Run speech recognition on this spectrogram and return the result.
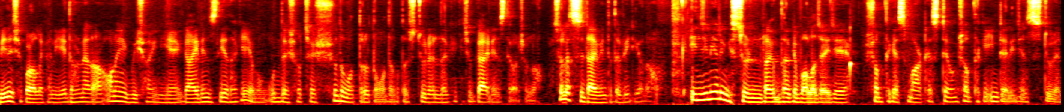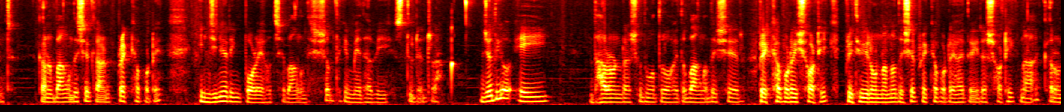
বিদেশে পড়ালেখা নিয়ে, এই ধরনের অনেক বিষয় নিয়ে গাইডেন্স দিয়ে থাকি এবং উদ্দেশ্য হচ্ছে শুধুমাত্র তোমাদের মতো স্টুডেন্টদেরকে কিছু গাইডেন্স দেওয়ার জন্য। So let's dive into the video now engineering স্টুডেন্টদেরকে বলা যায় যে সব থেকে স্মার্টেস্ট এবং সব থেকে ইন্টেলিজেন্স স্টুডেন্ট কারণ বাংলাদেশের কারণ প্রেক্ষাপটে ইঞ্জিনিয়ারিং পড়ে হচ্ছে বাংলাদেশের সব থেকে মেধাবী স্টুডেন্টরা যদিও এই ধারণাটা শুধুমাত্র হয়তো বাংলাদেশের প্রেক্ষাপটেই সঠিক, পৃথিবীর অন্যান্য দেশের প্রেক্ষাপটে হয়তো এটা সঠিক না, কারণ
